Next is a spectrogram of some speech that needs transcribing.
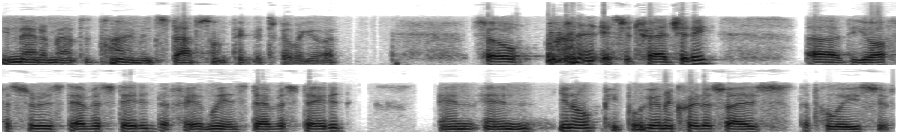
in that amount of time and stop something that's going on. So it's a tragedy. Uh, the officer is devastated. The family is devastated, and and you know people are going to criticize the police if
